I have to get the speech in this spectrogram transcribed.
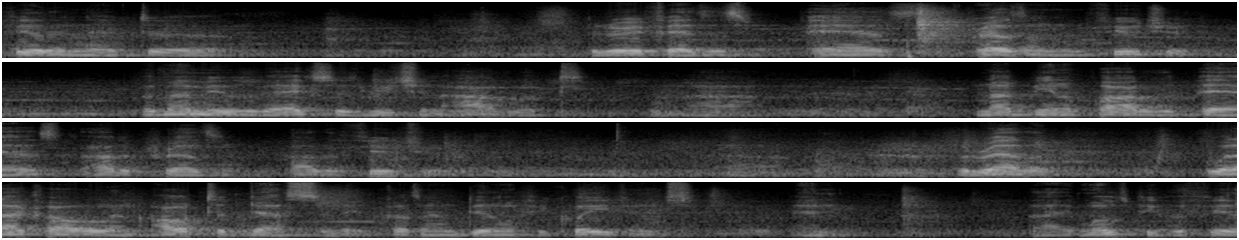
feeling that uh, the earth has its past, present, and future. But my music actually is reaching outward, uh, not being a part of the past, or the present, or the future, uh, but rather what I call an altered destiny, because I'm dealing with equations, and like most people feel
